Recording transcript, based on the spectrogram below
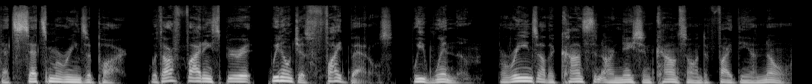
that sets Marines apart. With our fighting spirit, we don't just fight battles, we win them. Marines are the constant our nation counts on to fight the unknown.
